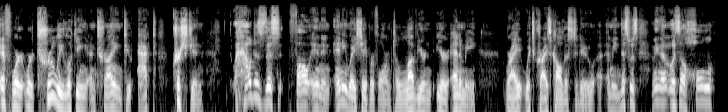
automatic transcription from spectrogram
if we're, we're truly looking and trying to act Christian, how does this fall in in any way, shape, or form to love your your enemy? right? Which Christ called us to do. I mean, this was, I mean, it was a whole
